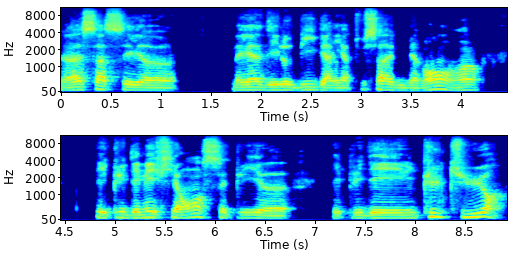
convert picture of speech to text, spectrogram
Ah, ça, c'est, euh, mais il y a des lobbies derrière tout ça, évidemment, hein. Et puis des méfiances, et puis, euh, et puis des, une culture.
